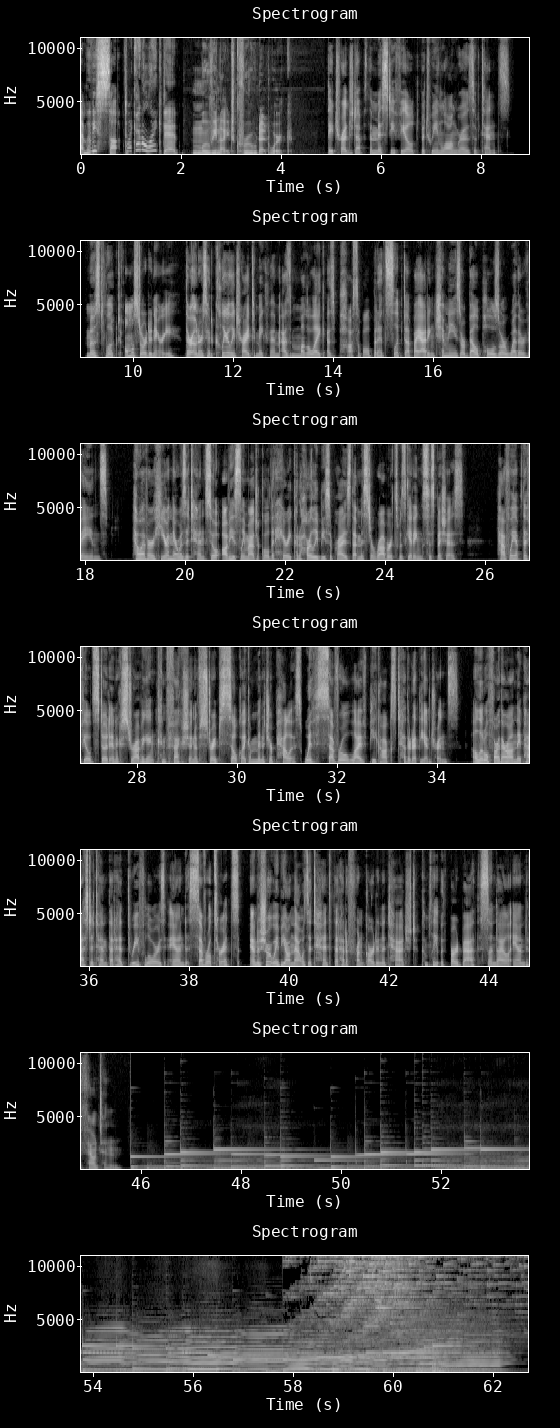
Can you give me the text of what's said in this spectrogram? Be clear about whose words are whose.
Speaker 1: That movie sucked.
Speaker 2: I kind of liked it.
Speaker 3: Movie Night Crew Network.
Speaker 4: They trudged up the misty field between long rows of tents. Most looked almost ordinary. Their owners had clearly tried to make them as muggle like as possible, but had slipped up by adding chimneys or bell pulls or weather vanes. However, here and there was a tent so obviously magical that Harry could hardly be surprised that Mr. Roberts was getting suspicious. Halfway up the field stood an extravagant confection of striped silk like a miniature palace with several live peacocks tethered at the entrance. A little farther on, they passed a tent that had three floors and several turrets, and a short way beyond that was a tent that had a front garden attached, complete with bird bath, sundial, and fountain.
